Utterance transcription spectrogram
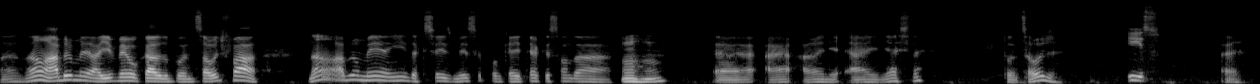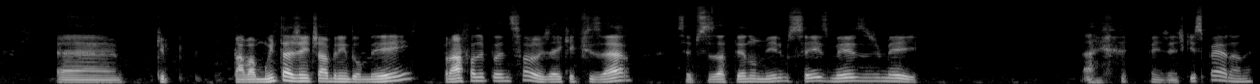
né? Não, abre o. Aí vem o cara do plano de saúde e fala: Não, abre o MEI aí, daqui seis meses, você- porque aí tem a questão da Uhum. é, a, a, AN- a ANS, né? Plano de saúde? Isso. É. É, que tava muita gente abrindo o MEI para fazer plano de saúde. Aí o que, que fizeram? Você precisa ter no mínimo seis meses de MEI. Aí, tem gente que espera, né?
